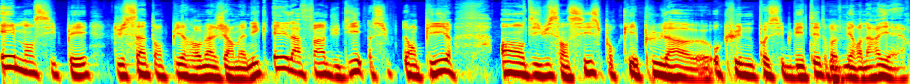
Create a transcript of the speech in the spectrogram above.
émancipée du Saint-Empire romain germanique et la fin du dit Empire en 1806 pour qu'il n'y ait plus là euh, aucune possibilité de revenir en arrière.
